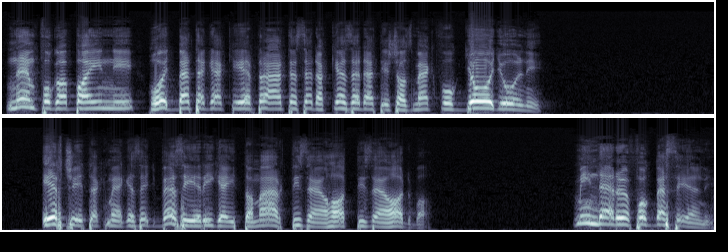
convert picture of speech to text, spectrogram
Nem fog abba hinni, hogy betegekért ráteszed a kezedet, és az meg fog gyógyulni. Értsétek meg, ez egy vezérige itt a Márk 16-16-ba. Mindenről fog beszélni.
